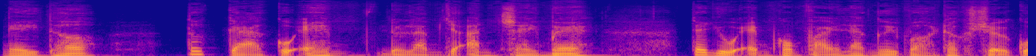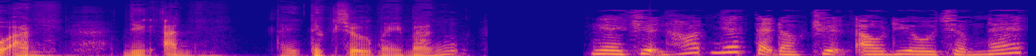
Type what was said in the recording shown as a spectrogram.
ngây thơ, tất cả của em đều làm cho anh say mê. Cho dù em không phải là người vợ thật sự của anh, nhưng anh thấy thực sự may mắn. Nghe chuyện hot nhất tại đọc truyện audio.net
